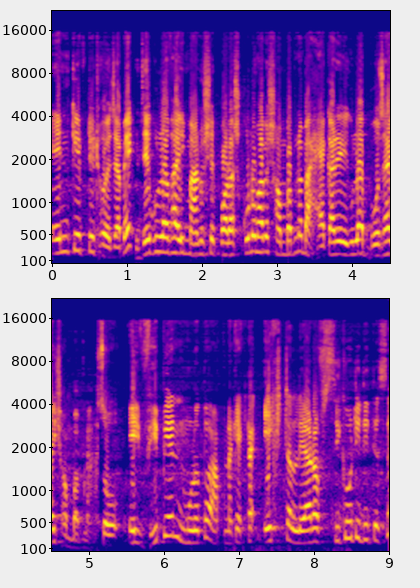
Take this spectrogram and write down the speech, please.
এনক্রিপ্টেড হয়ে যাবে, যেগুলো ভাই মানুষের পড়া কোনোভাবে সম্ভব না বা হ্যাকারের এগুলো বোঝাই সম্ভব না। সো এই ভিপিএন মূলত আপনাকে একটা এক্সট্রা লেয়ার অফ সিকিউরিটি দিতেছে।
